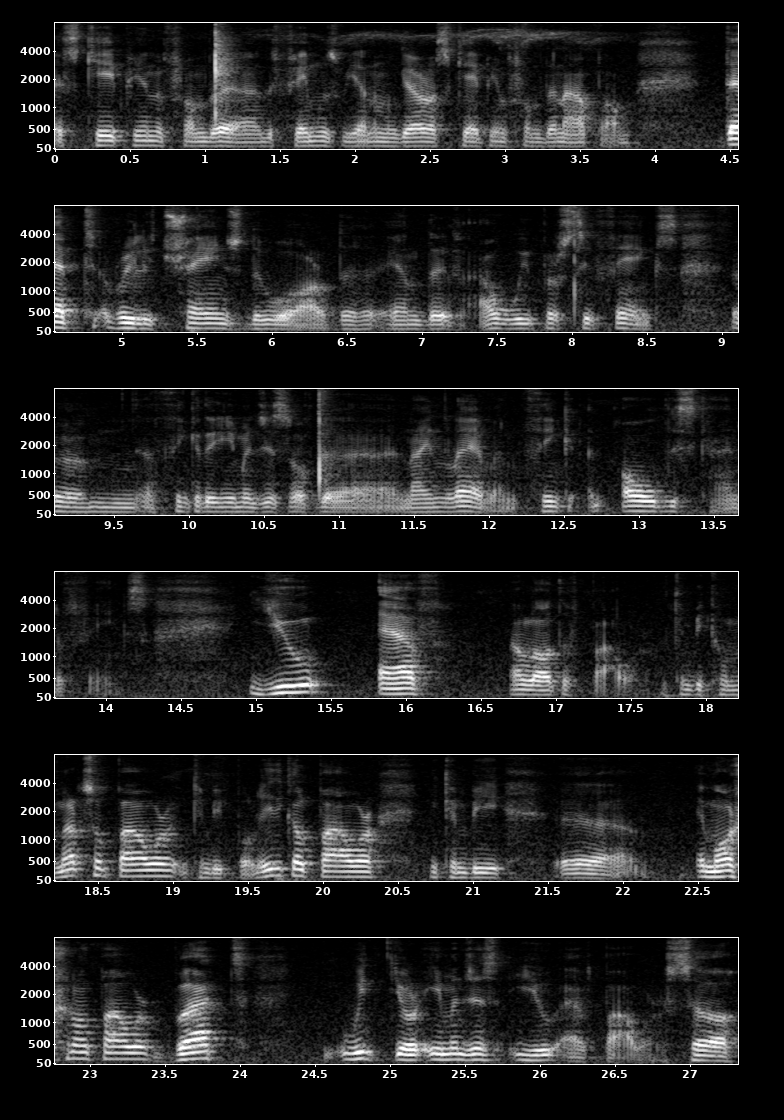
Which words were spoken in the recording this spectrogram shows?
escaping from the, the famous Vietnam girl escaping from the napalm. That really changed the world and the, how we perceive things. Um, think of the images of the 9-11. Think all these kind of things. You have a lot of power. It can be commercial power, it can be political power, it can be uh, emotional power, but with your images you have power. So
